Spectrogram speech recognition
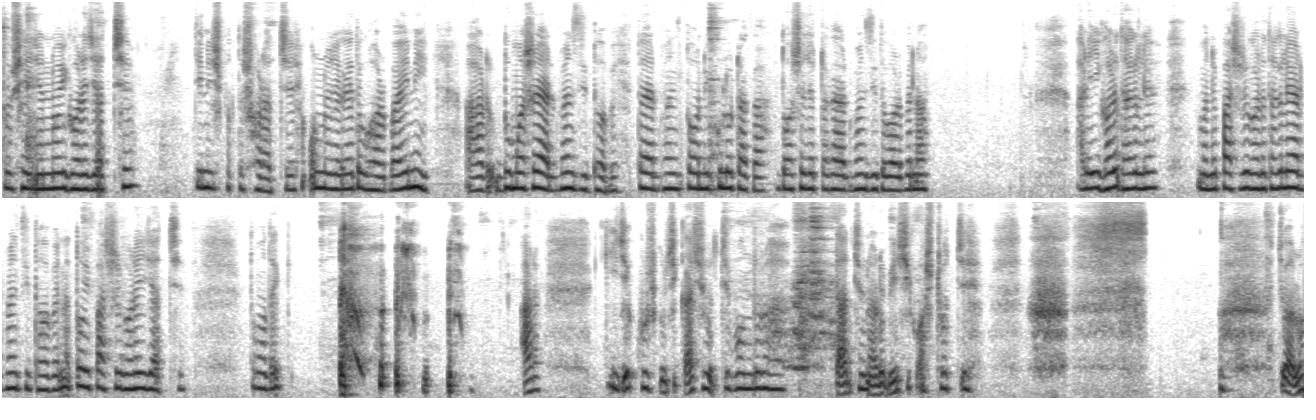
তো সেই জন্য ওই ঘরে যাচ্ছে। জিনিসপত্র সরাচ্ছে। অন্য জায়গায় তো ঘর পায়নি। আর দু মাসের অ্যাডভান্স দিতে হবে। তো অ্যাডভান্স তো অনেকগুলো টাকা। দশ হাজার টাকা অ্যাডভান্স দিতে পারবে না। আর এই ঘরে থাকলে মানে পাশের ঘরে থাকলে অ্যাডভান্স দিতে হবে না। তো ওই পাশের ঘরেই যাচ্ছে। তোমাদের আর কি যে খুশখুশি কাশি হচ্ছে বন্ধুরা। তার জন্য আরও বেশি কষ্ট হচ্ছে। চলো,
